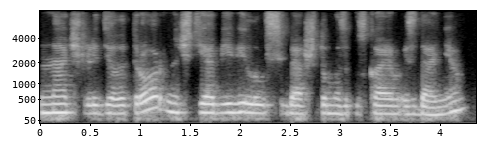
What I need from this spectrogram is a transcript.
начали делать ROR. Значит, я объявила у себя, что мы запускаем издание –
